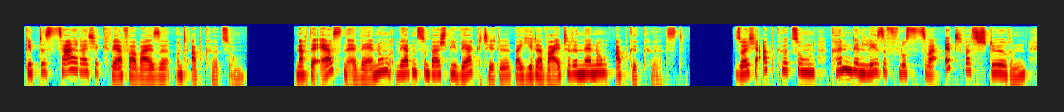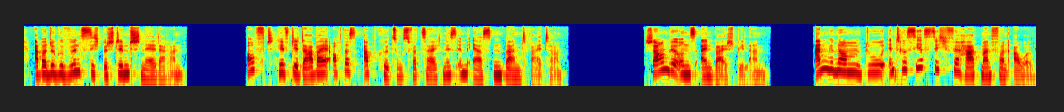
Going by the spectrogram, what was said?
gibt es zahlreiche Querverweise und Abkürzungen. Nach der ersten Erwähnung werden zum Beispiel Werktitel bei jeder weiteren Nennung abgekürzt. Solche Abkürzungen können den Lesefluss zwar etwas stören, aber du gewöhnst dich bestimmt schnell daran. Oft hilft dir dabei auch das Abkürzungsverzeichnis im ersten Band weiter. Schauen wir uns ein Beispiel an. Angenommen, du interessierst dich für Hartmann von Aue.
